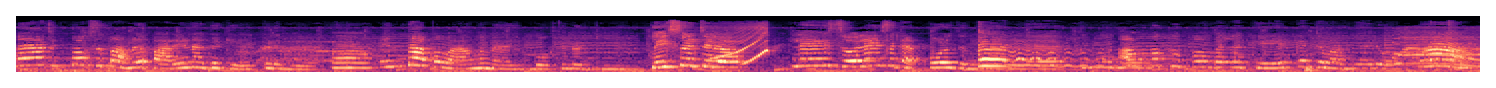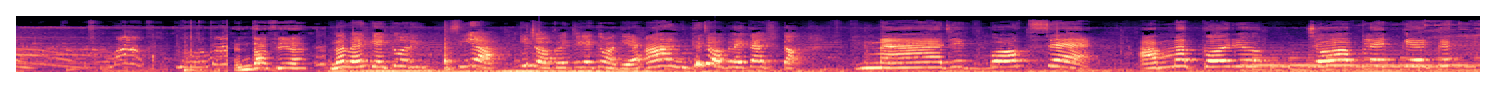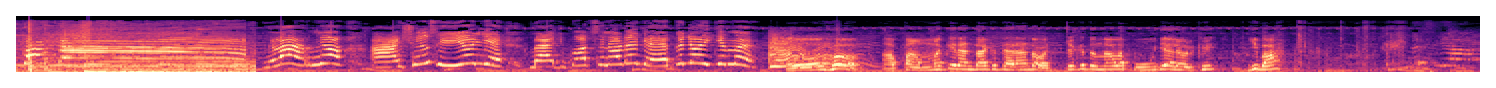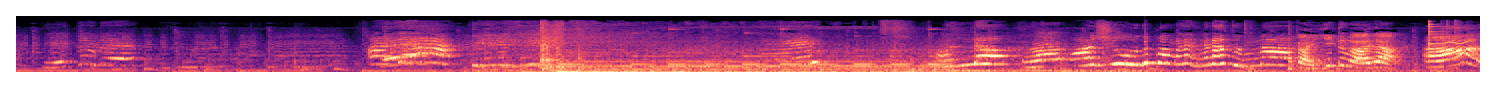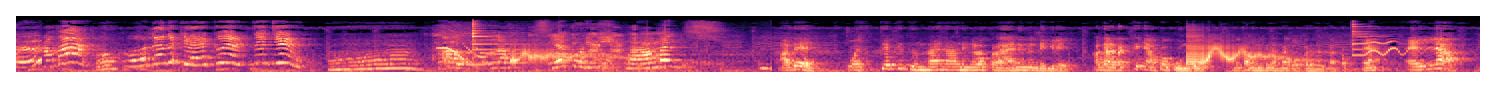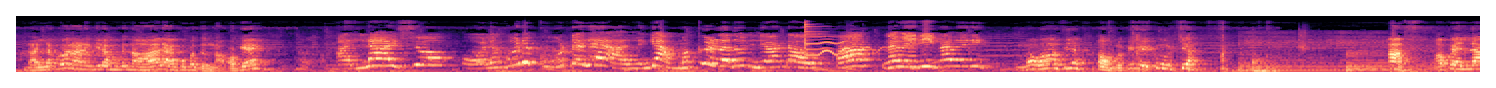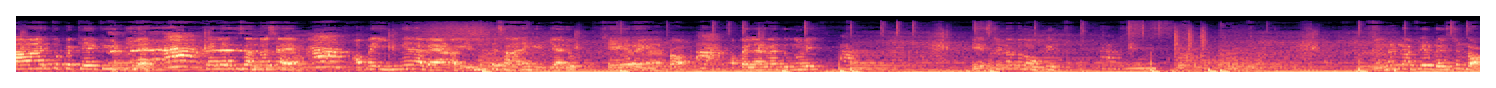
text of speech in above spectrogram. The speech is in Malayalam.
മാജിക് ബോക്സ് ഇപ്പൊ നമ്മൾ പറയണൊക്കെ കേക്കണില്ലേ എന്താ അപ്പൊ വാങ്ങ മാജിക് ബോക്സിന്റെ അടുത്ത്? ലേസ് കളിച്ചല്ലോ ലേസോ ലേസ് ഒക്കെ എപ്പോഴും അമ്മയ്ക്ക് ഇപ്പൊ വല്ല കേക്കൊക്കെ വാങ്ങിയാലോ? എന്താ ഫിയ? എന്നാ വേ കേക്ക് പറയും. സിയ എനിക്ക് ചോക്ലേറ്റ് കേക്ക് മതിയേ. ആ എനിക്ക് ചോക്ലേറ്റ് ഇഷ്ടം. ഓഹോ അപ്പൊ അമ്മയ്ക്ക് രണ്ടാക്കി തരാണ്ട് ഒറ്റയ്ക്ക് തിന്നാനുള്ള പൂതിയാലോ ഓൽക്ക് ഈ മാമൻ അതെ ഒറ്റയ്ക്ക് തിന്നാനാണ് നിങ്ങളെ പ്ലാൻ എന്നുണ്ടെങ്കിലേ അത് അടക്കം ഞാൻ ഇപ്പൊ കൊണ്ടുപോകും. എന്നിട്ട് നമുക്ക് രണ്ടാക്കൊപ്പം തിന്നാട്ടോ അല്ല നല്ലപ്പോഴാണെങ്കിൽ നമുക്ക് നാലാക്കൊപ്പം തിന്നാം ഓക്കെ? അല്ല ആയിഷോ ഓലം കൂടി കൂട്ടല്ലേ? അല്ലെങ്കിൽ അമ്മക്കുള്ളതും ഇല്ലാണ്ടാവും. ആ എന്നാ വരി എന്നാ വരി. എന്നാ വാ ഫിയ അമ്മയ്ക്ക് കേക്ക് മുറിക്ക. ആ അപ്പൊ എല്ലാവർക്കും ഇപ്പൊ കേക്ക് കിട്ടിയില്ലേ? അപ്പൊ എല്ലാവർക്കും സന്തോഷമായോ അപ്പൊ ഇങ്ങനെ വേണം എന്ത് സാധനം കിട്ടിയാലും ഷെയർ ചെയ്യണം കേട്ടോ. അപ്പൊ എല്ലാവരും തിന്നോളി. ടേസ്റ്റ് ഉണ്ടോ നോക്ക്. എങ്ങനെയുണ്ടോ ടേസ്റ്റ് ഉണ്ടോ.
